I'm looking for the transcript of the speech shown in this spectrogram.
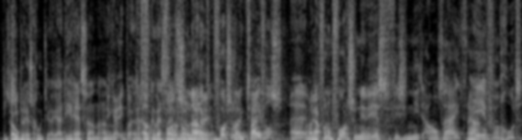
Die Zo. keeper is goed, ja. ja die redt ze aan, aan, Ik, ik, ik aan had elke wedstrijd. Seizoen, had ik, had ik twijfels. Hè, want Ja. ik vond hem vorig seizoen in de eerste divisie niet altijd Ja. even goed.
